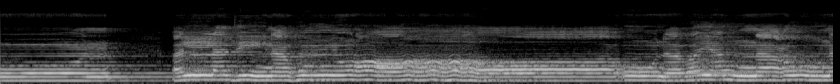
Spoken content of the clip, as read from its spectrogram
الذين هم يراءون ويمنعون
